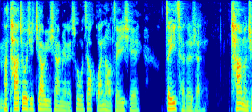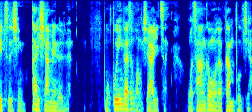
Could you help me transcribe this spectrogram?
嗯，那他就会去教育下面的，所以我只要管好这一些这一层的人，他们去执行带下面的人，我不应该是往下一层。我常常跟我的干部讲。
